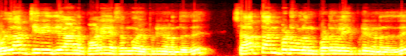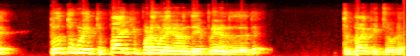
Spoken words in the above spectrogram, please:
பொள்ளாச்சி ரீதியிலான பாலியல் சம்பவம் எப்படி நடந்தது? சாத்தான் படுகொலம் படுகொலை எப்படி நடந்தது? தூத்துக்குடி துப்பாக்கி படுகொலை நடந்தது எப்படி நடந்தது? துப்பாக்கிச்சூடு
